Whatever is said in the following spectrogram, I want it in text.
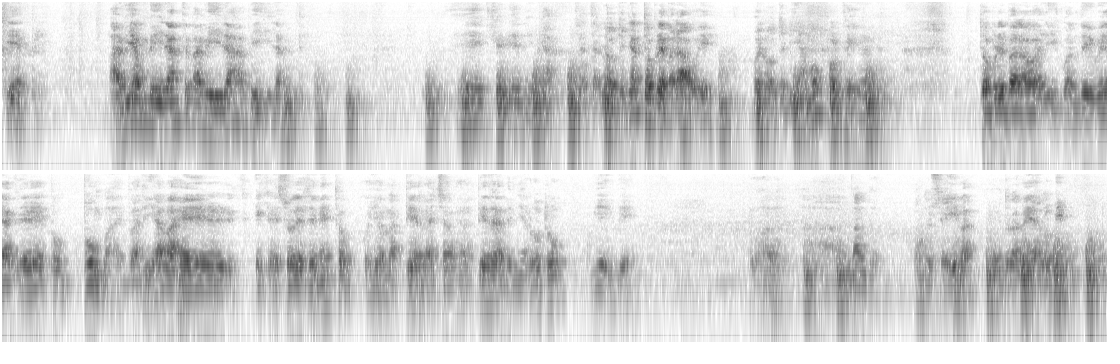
siempre. Había un vigilante para vigilar vigilante. Eh, que viene, ya, ya lo tenían todo preparado, ¿eh? Bueno, lo teníamos porque todo preparado allí, cuando iba que pum, pumba, vaciabas el, eso de cemento, cogía unas piedras, echabas las piedras, venía el otro, bien, bien, ojalá, andando, cuando se iba, otra vez a lo mismo,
